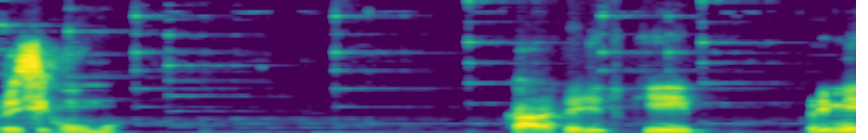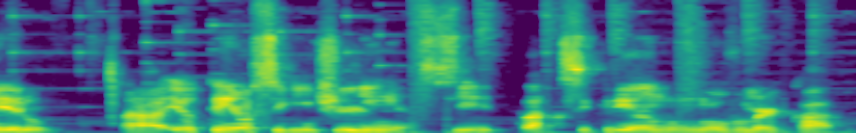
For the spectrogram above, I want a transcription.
esse rumo? Cara, acredito que, primeiro, uh, eu tenho a seguinte linha: se está se criando um novo mercado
